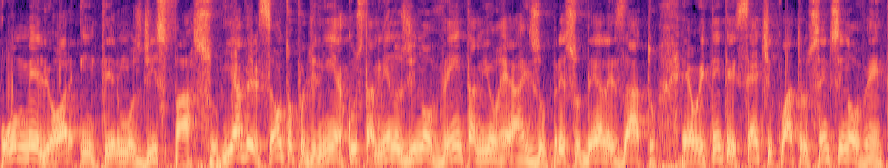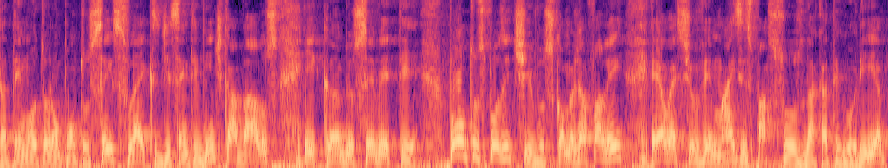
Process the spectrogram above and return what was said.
o melhor em termos de espaço. E a versão topo de linha custa menos de 90 mil reais. O preço dela exato é 87,490. Tem motor 1.6 flex de 120 cavalos e câmbio CVT. Pontos positivos, como eu já falei, é o SUV mais espaçoso da categoria.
